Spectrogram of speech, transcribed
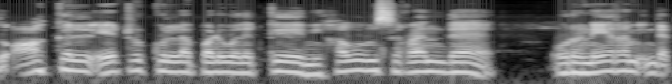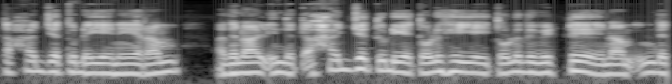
துஆக்கள் ஏற்றுக்கொள்ளப்படுவதற்கு மிகவும் சிறந்த ஒரு நேரம் இந்த தஹஜ்ஜத்துடைய நேரம் அதனால் இந்த தஹஜ்ஜத்துடைய தொழுகையை தொழுதுவிட்டு நாம் இந்த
